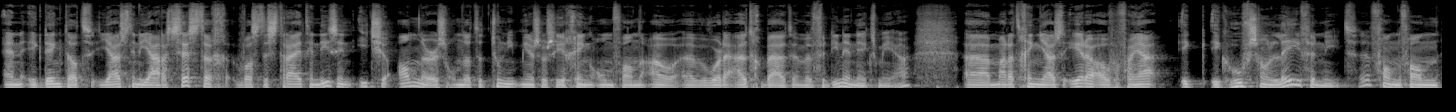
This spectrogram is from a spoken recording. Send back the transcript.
En ik denk dat juist in de jaren zestig was de strijd in die zin ietsje anders. Omdat het toen niet meer zozeer ging om van, oh, eh, we worden uitgebuit en we verdienen niks meer. Eh, maar het ging juist eerder over van, ja, ik, ik hoef zo'n leven niet. Hè? Van, van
